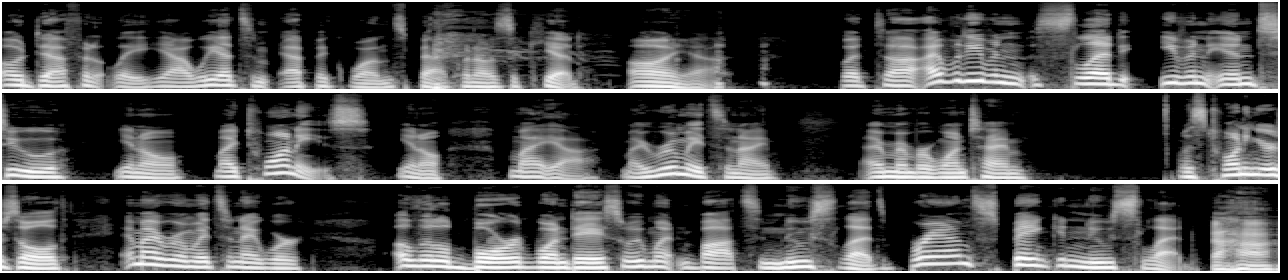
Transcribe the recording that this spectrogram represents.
Oh definitely. Yeah. We had some epic ones back when I was a kid. Oh yeah. But uh, I would even sled even into you know my twenties. You know my uh, my roommates and I. I remember one time I was 20 years old, and my roommates and I were a little bored one day, so we went and bought some new sleds, brand spanking new sled. Uh-huh.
